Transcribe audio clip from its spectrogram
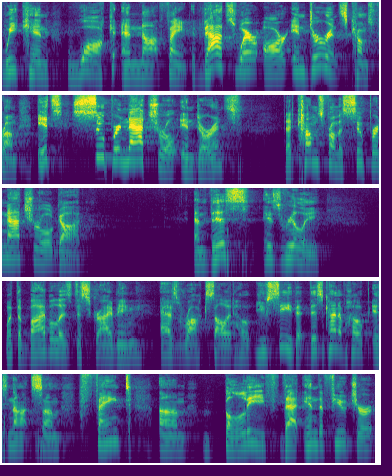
We can walk and not faint. That's where our endurance comes from. It's supernatural endurance that comes from a supernatural God. And this is really what the Bible is describing as rock solid hope. You see that this kind of hope is not some faint um, belief that in the future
